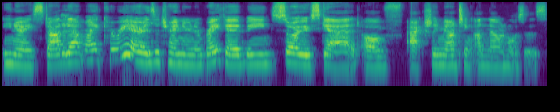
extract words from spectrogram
you know, started out my career as a trainer and a breaker being so scared of actually mounting unknown horses.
